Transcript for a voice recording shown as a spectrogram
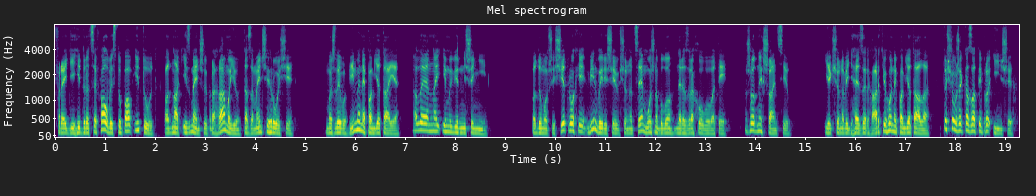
Фредді Гідроцефал виступав і тут, однак із меншою програмою та за менші гроші. Можливо, він мене пам'ятає, але найімовірніше ні. Подумавши ще трохи, він вирішив, що на це можна було не розраховувати жодних шансів. Якщо навіть Гезергард його не пам'ятала, то що вже казати про інших?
